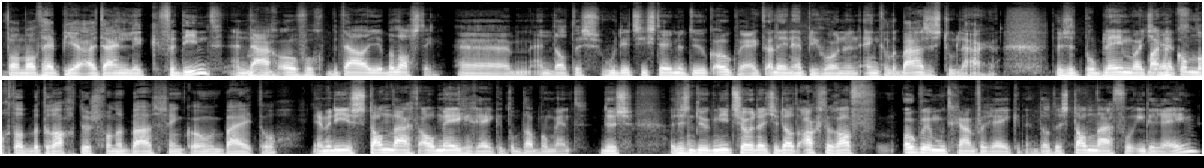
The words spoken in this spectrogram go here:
Van wat heb je uiteindelijk verdiend. En daarover betaal je belasting. Um, en dat is hoe dit systeem natuurlijk ook werkt. Alleen heb je gewoon een enkele basistoelage. Dus het probleem wat je maar hebt... Maar er komt nog dat bedrag dus van het basisinkomen bij, toch? Ja, maar die is standaard al meegerekend op dat moment. Dus het is natuurlijk niet zo dat je dat achteraf ook weer moet gaan verrekenen. Dat is standaard voor iedereen.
